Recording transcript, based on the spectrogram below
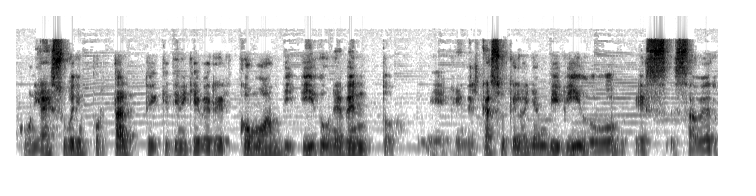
comunidades es súper importante, que tiene que ver el cómo han vivido un evento. Eh, en el caso que lo hayan vivido, es saber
